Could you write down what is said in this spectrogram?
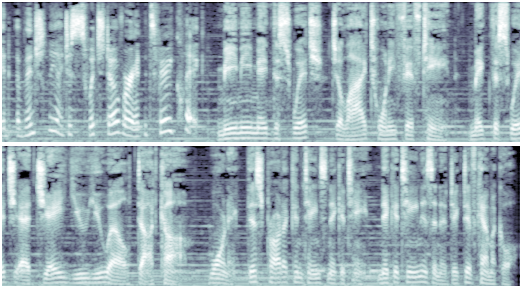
It eventually I just switched over and it's very quick. Mimi made the switch July 2015. Make the switch at JUUL.com. Warning this product contains nicotine. Nicotine is an addictive chemical.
